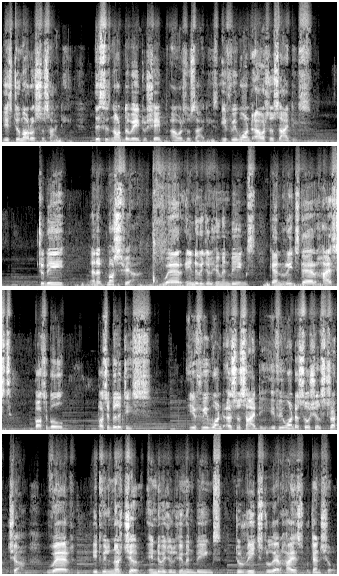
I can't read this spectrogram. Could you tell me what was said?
is tomorrow's society. This is not the way to shape our societies. If we want our societies to be an atmosphere where individual human beings can reach their highest possible possibilities, if we want a society, if we want a social structure where it will nurture individual human beings to reach to their highest potential,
